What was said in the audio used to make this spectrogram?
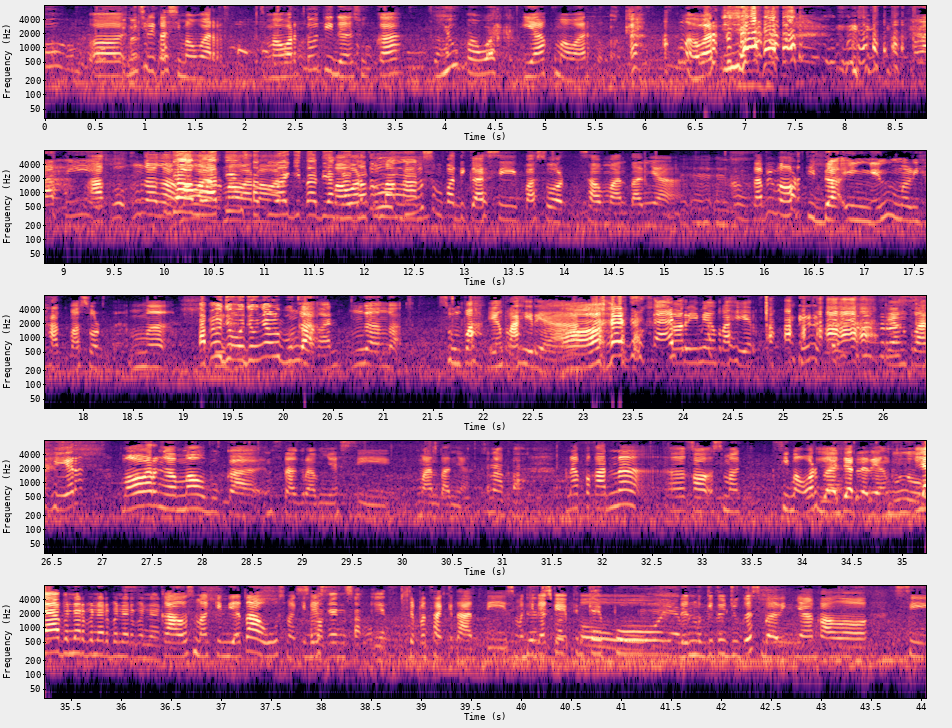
eh, ini cerita si Mawar Mawar tuh tidak suka you mawar iya aku Mawar eh aku Mawar Iya. aku enggak enggak Enggak, Mawar, Melati yang Mawar, satu Mawar. lagi tadi yang Mawar gagal tuh tunangan. dulu sempat dikasih password sama mantannya tapi Mawar tidak ingin melihat password me- Tapi ujung-ujungnya lu buka enggak kan? enggak enggak sumpah yang terakhir ya Oh, itu kan. sorry ini yang terakhir yang terakhir Mawar nggak mau buka Instagramnya si mantannya Kenapa? kenapa karena eh, kalau semak- si Mawar belajar dari yang dulu Ya benar benar benar benar. kalau semakin dia tahu semakin, Semakin sakit. dia cepat sakit hati semakin Dan dia semakin kepo, kepo, ya dan begitu juga sebaliknya kalau si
